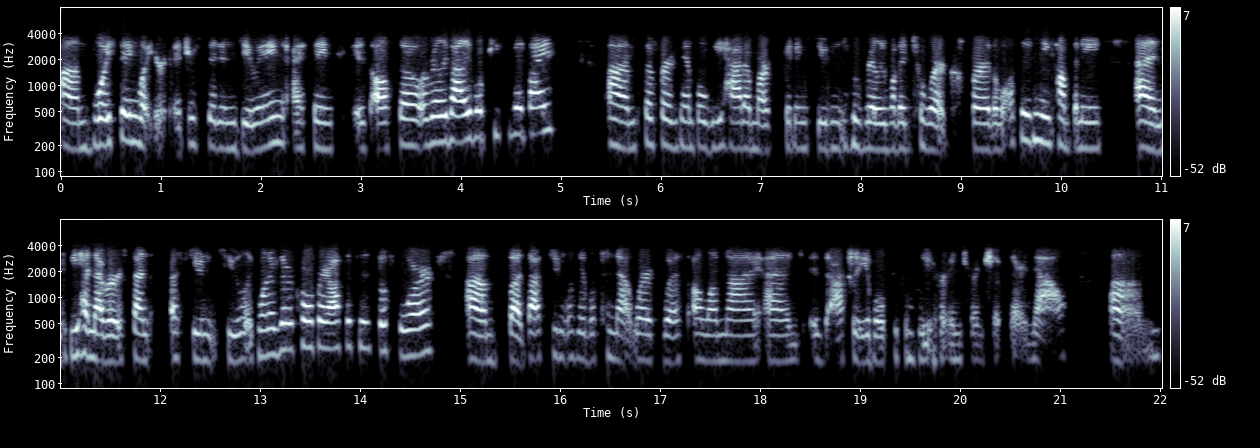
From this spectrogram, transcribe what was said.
Um, voicing what you're interested in doing, I think, is also a really valuable piece of advice. Um, so, for example, we had a marketing student who really wanted to work for the Walt Disney Company, and we had never sent a student to like one of their corporate offices before. Um, but that student was able to network with alumni and is actually able to complete her internship there now. Um,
